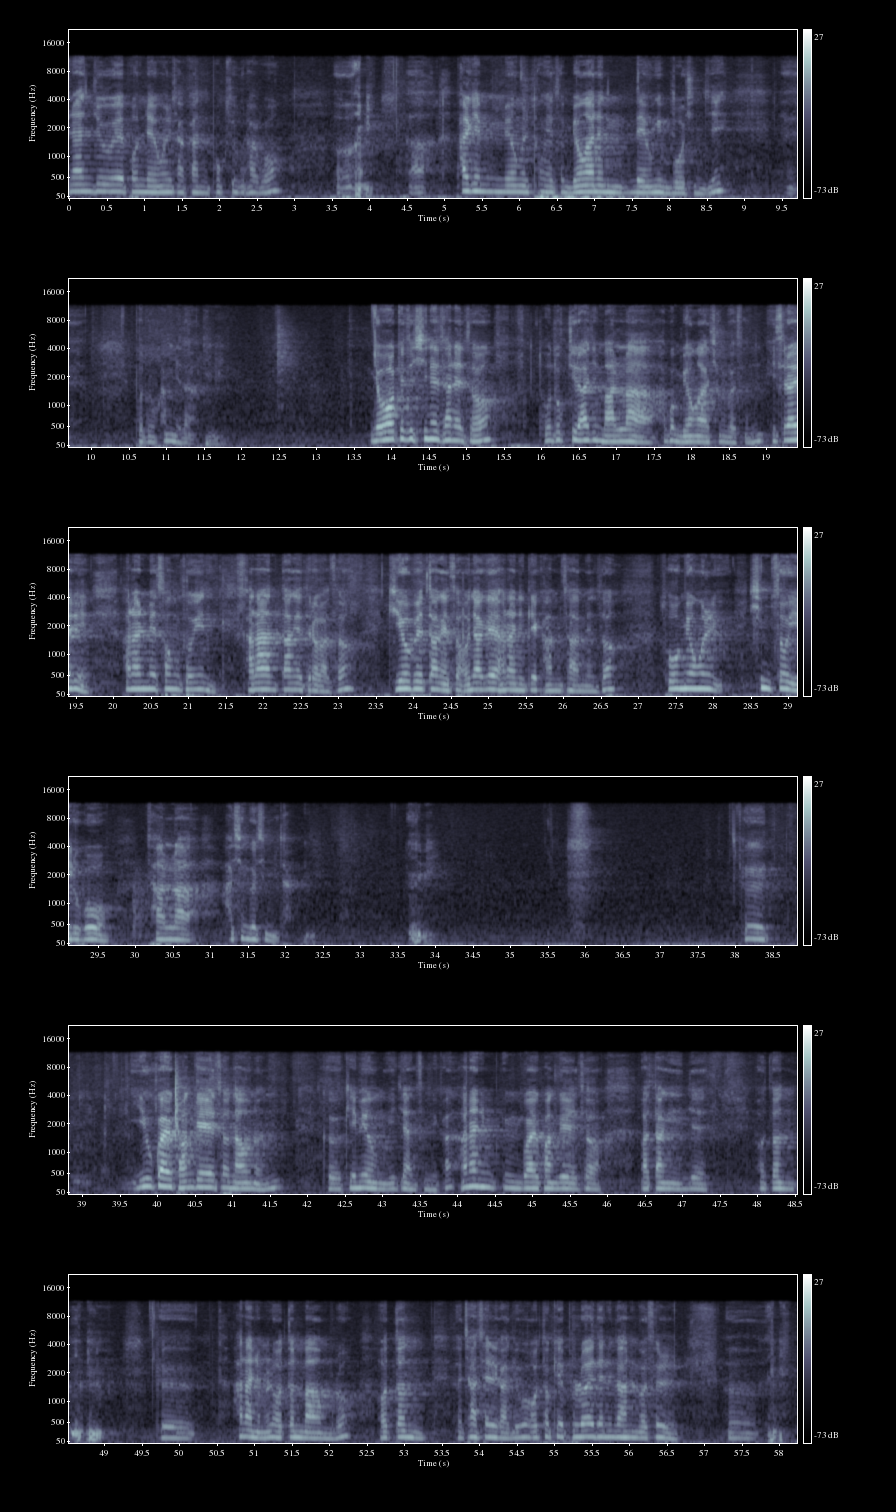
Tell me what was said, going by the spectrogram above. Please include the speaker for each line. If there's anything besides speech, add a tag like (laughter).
Speaker 1: 지난주에 본 내용을 잠깐 복습을 하고 어, (clears throat) 아, 8계명을 통해서 명하는 내용이 무엇인지 보도록 합니다. 여호와께서 시내산에서 도둑질하지 말라 하고 명하신 것은 이스라엘이 하나님의 성소인 가나안 땅에 들어가서 기업의 땅에서 언약의 하나님께 감사하면서 소명을 힘써 이루고 살라 하신 것입니다. 그 이웃과의 관계에서 나오는 그 계명이지 않습니까? 하나님과의 관계에서 마땅히 이제 어떤 (clears throat) 그 하나님을 어떤 마음으로 어떤 자세를 가지고 어떻게 불러야 되는가 하는 것을 어, 어,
